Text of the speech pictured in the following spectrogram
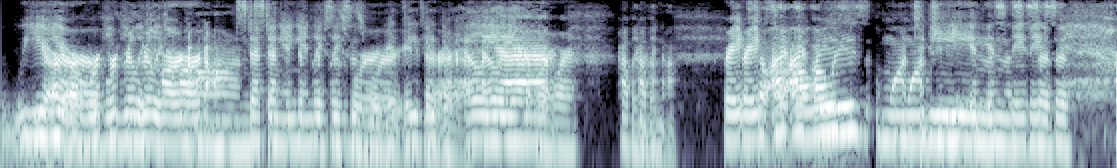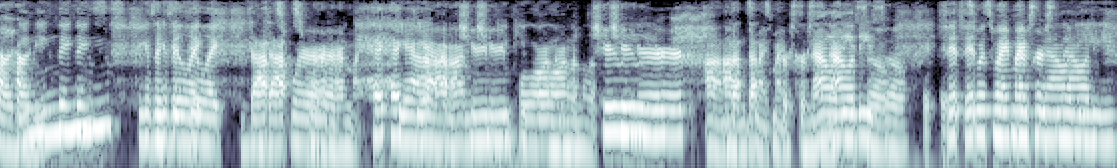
we are working really, really hard on stepping into places where it's either a hell yeah or probably, probably not. not right? right? So, so I, I, always want, want to be in the space, space of hardening things, things because, because I, feel I feel like that's, that's where I'm like, heck yeah, yeah I'm cheering people on. I'm a cheerleader. Um, that's, that's my, my personality. So it fits, fits with my, my personality.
